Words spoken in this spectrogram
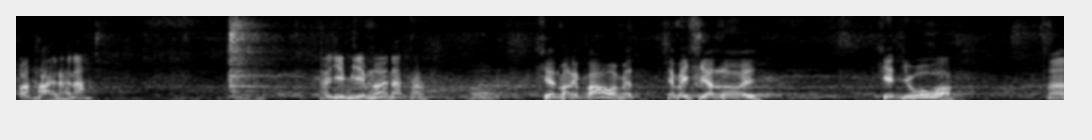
ขอถ่ายหน่อยนะยิ้มยิ้มหน่อยนะครับ เขียนบ้างหรือเปล่าไม่ยังไม่เขียนเลย คิดอยู่บ่ะฮะ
